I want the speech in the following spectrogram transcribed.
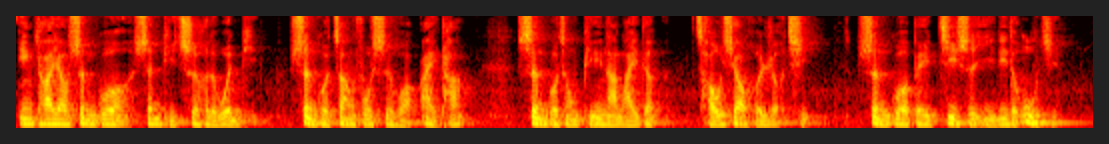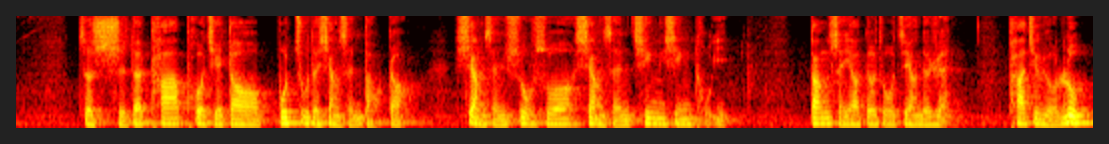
因他要胜过身体吃喝的问题，胜过丈夫是否爱她，胜过从皮利拿来的嘲笑和惹气，胜过被祭司以利的误解。这使得他迫切到不住的向神祷告，向神诉说，向神倾心吐意。当神要得着这样的人，他就有路。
